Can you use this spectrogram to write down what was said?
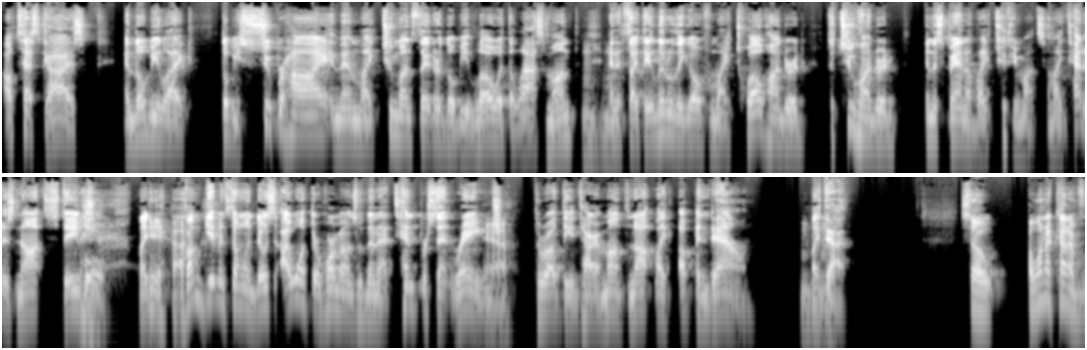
I'll test guys and they'll be like they'll be super high, and then like two months later they'll be low at the last month, Mhm. and it's like they literally go from like twelve hundred to two hundred in the span of like two three months. I'm like that is not stable. Like Yeah. if I'm giving someone dose, I want their hormones within that ten percent range yeah. throughout the entire month, not like up and down like Mhm. that. So I want to kind of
